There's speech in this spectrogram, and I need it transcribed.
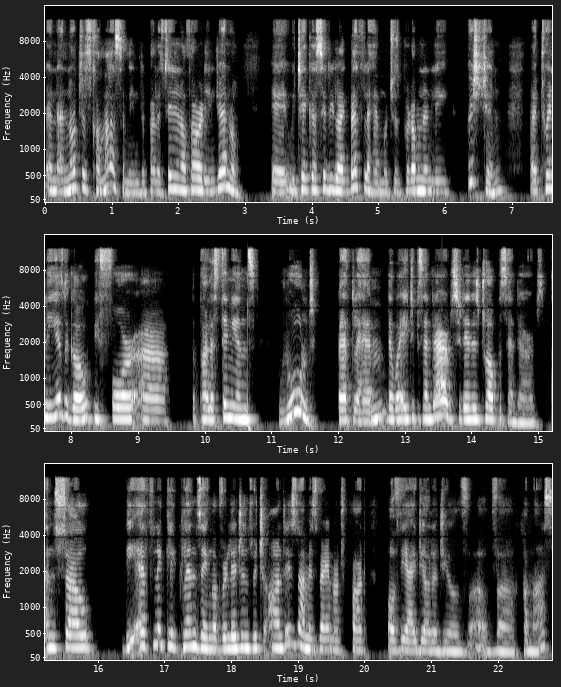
and, and not just Hamas, I mean, the Palestinian Authority in general. Uh, we take a city like Bethlehem, which is predominantly Christian. Uh, 20 years ago, before uh, the Palestinians ruled Bethlehem, there were 80% Arabs. Today, there's 12% Arabs. And so the ethnically cleansing of religions which aren't Islam is very much part of the ideology of, of uh, Hamas.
